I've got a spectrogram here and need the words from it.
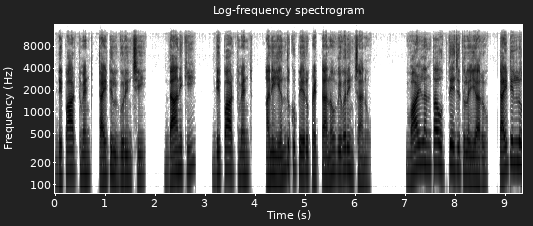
డిపార్ట్మెంట్ టైటిల్ గురించి దానికి డిపార్ట్మెంట్ అని ఎందుకు పేరు పెట్టానో వివరించాను. వాళ్ళంతా ఉత్తేజితులయ్యారు టైటిల్లో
